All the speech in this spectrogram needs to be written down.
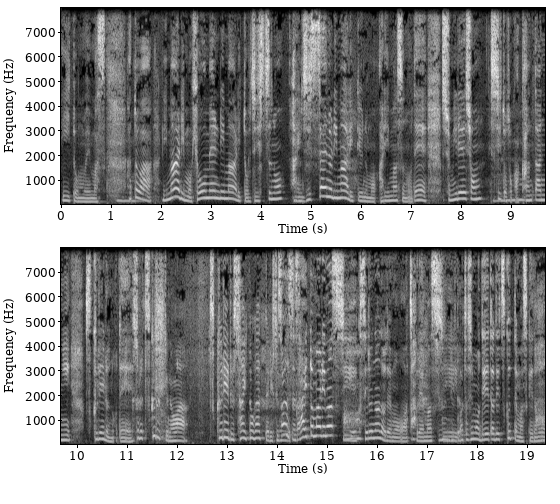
いいと思います。あとは、利回りも表面利回りと実質の、はい、実際の利回りっていうのもありますので、シミュレーションシートとか簡単に作れるので。それ作るっていうのは、作れるサイトがあったりするんですか？そうですね。サイトもありますし、エクセルなどでも作れますし、私もデータで作ってますけども、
